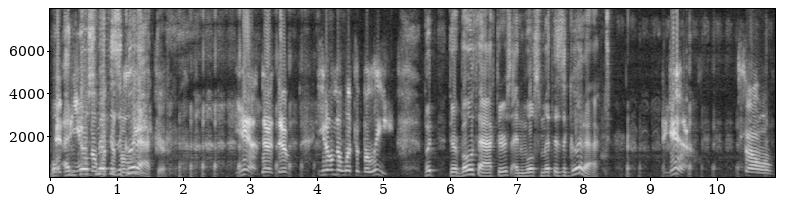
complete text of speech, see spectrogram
Well, And and Will don't know what Smith is a good actor. yeah. They're they're you don't know what to believe. but they're both actors, and Will Smith is a good actor. Yeah. So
